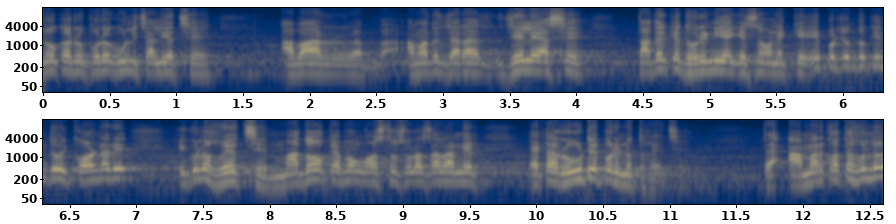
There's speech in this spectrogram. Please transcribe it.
নৌকার উপরে গুলি চালিয়েছে। আবার আমাদের যারা জেলে আছে, তাদেরকে ধরে নিয়ে গেছে অনেককে। এ পর্যন্ত কিন্তু ওই কর্নারে এগুলো হয়েছে। মাদক এবং অস্ত্র চোরাচালানের একটা রুটে পরিণত হয়েছে। তাই আমার কথা হলো,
